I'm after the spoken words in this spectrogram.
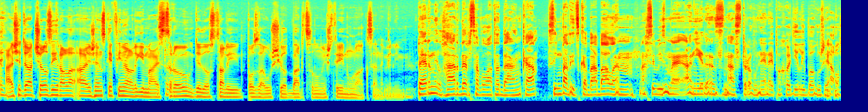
Hej. A ešte teda Chelsea hrala aj ženské finále Ligy majstrov, kde dostali poza uši od Barcelony 4-0, ak sa nemýlim. Pernil Harder sa volá tá Dánka, sympatická baba, len asi by sme ani jeden z nás trochu nepochodili, bohužiaľ.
